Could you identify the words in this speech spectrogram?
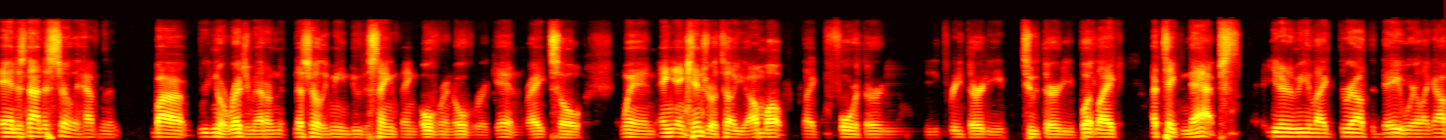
and it's not necessarily having to by you know regiment. I don't necessarily mean do the same thing over and over again, right? So when and, and Kendra will tell you, I'm up like 4:30, 3:30, 2:30, but like I take naps you know what I mean? Like throughout the day, where like I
